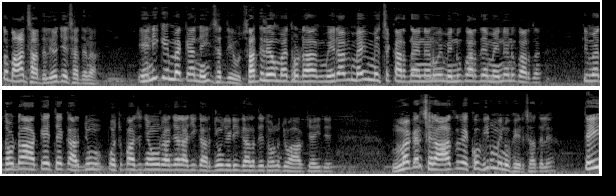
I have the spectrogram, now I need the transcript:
ਤੋਂ ਬਾਅਦ ਸੱਦ ਲਿਓ ਜੇ ਸੱਦਣਾ। ਇਹ ਨਹੀਂ ਕਿ ਮੈਂ ਕਿਹਾ ਨਹੀਂ ਸੱਦਿਓ, ਸੱਦ ਲਿਓ, ਮੈਂ ਤੁਹਾਡਾ, ਮੇਰਾ ਵੀ, ਮੈਂ ਵੀ ਮਿਸ ਕਰਦਾ ਇਹਨਾਂ ਨੂੰ, ਇਹ ਮੈਨੂੰ ਕਰਦੇ, ਮੈਂ ਇਹਨਾਂ ਨੂੰ ਕਰਦਾ। ਕਿ ਮੈਂ ਤੁਹਾਡਾ ਆ ਕੇ ਇੱਥੇ ਕਰ ਜੂ ਪੁੱਛ ਪੱਛ ਜਾਊਂ ਰਾਂਝਾ ਰਾਜੀ ਕਰ ਜੂ, ਜਿਹੜੀ ਗੱਲ ਦੇ ਤੁਹਾਨੂੰ ਜਵਾਬ ਚਾਹੀਦੇ। ਮਗਰ ਸ਼ਰਾਰਤ ਵੇਖੋ, ਵੀਰ ਮੈਨੂੰ ਫੇਰ ਸੱਦ ਲਿਆ। 23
